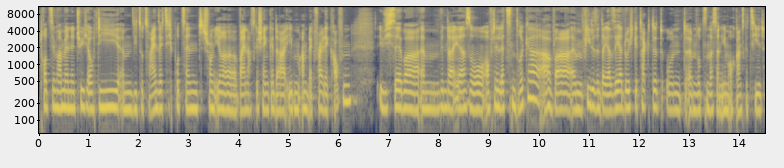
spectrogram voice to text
Trotzdem haben wir natürlich auch die, ähm, die zu 62 Prozent schon ihre Weihnachtsgeschenke da eben am Black Friday kaufen. Ich selber ähm, bin da eher so auf den letzten Drücker, aber ähm, viele sind da ja sehr durchgetaktet und ähm, nutzen das dann eben auch ganz gezielt.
